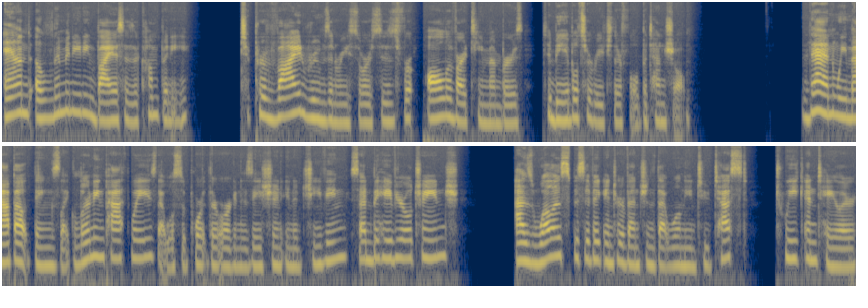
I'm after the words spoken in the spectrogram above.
and eliminating bias as a company to provide rooms and resources for all of our team members to be able to reach their full potential. Then we map out things like learning pathways that will support their organization in achieving said behavioral change, as well as specific interventions that we'll need to test, tweak, and tailor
